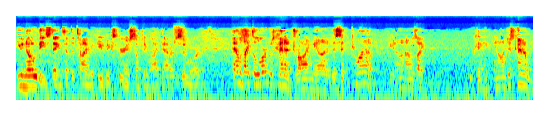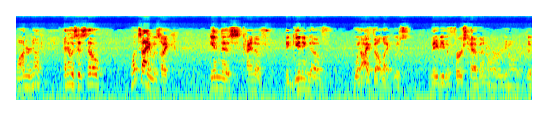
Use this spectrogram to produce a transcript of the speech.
you know these things at the time if you've experienced something like that or similar. And it was like the Lord was kind of drawing me on and just said, come on up. You know, and I was like, okay, you know, I'm just kind of wandering up. And it was as though once I was like in this kind of beginning of what I felt like was maybe the first heaven or, you know, the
